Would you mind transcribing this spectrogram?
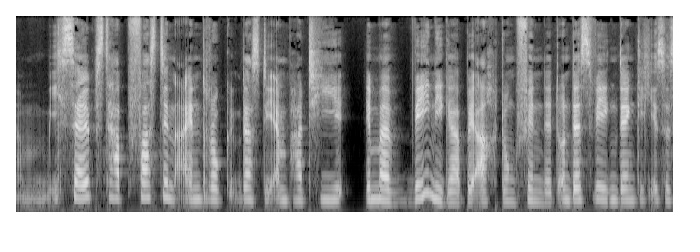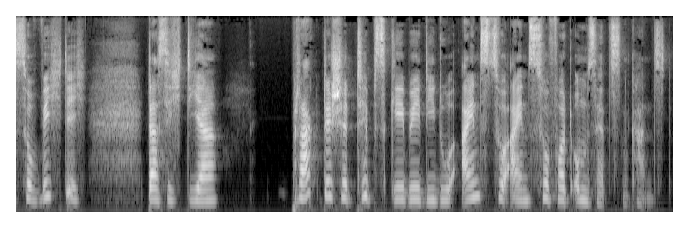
Ähm, ich selbst habe fast den Eindruck, dass die Empathie immer weniger Beachtung findet. Und deswegen denke ich, ist es so wichtig, dass ich dir praktische Tipps gebe, die du eins zu eins sofort umsetzen kannst.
